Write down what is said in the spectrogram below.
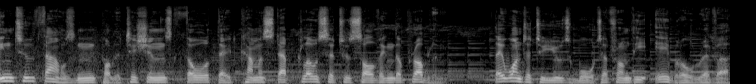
In 2000, politicians thought they'd come a step closer to solving the problem. They wanted to use water from the Ebro River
